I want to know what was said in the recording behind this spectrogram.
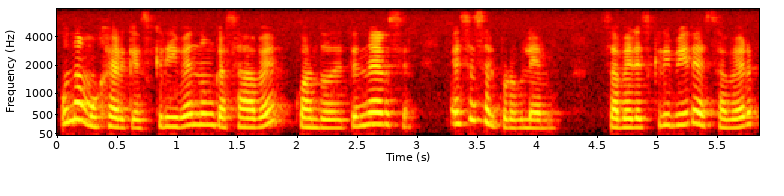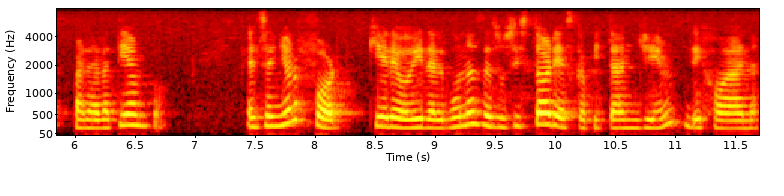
Una mujer que escribe nunca sabe cuándo detenerse. Ese es el problema. Saber escribir es saber parar a tiempo. El señor Ford quiere oír algunas de sus historias, capitán Jim, dijo Ana.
